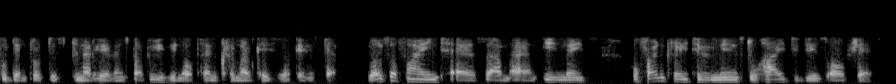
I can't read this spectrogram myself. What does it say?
put them through disciplinary hearings, but we even open criminal cases against them. We also find uh, some um, inmates who find creative means to hide these objects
